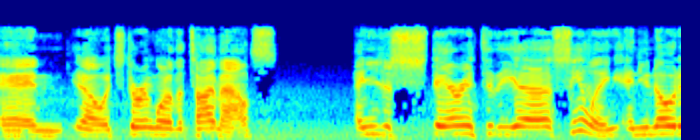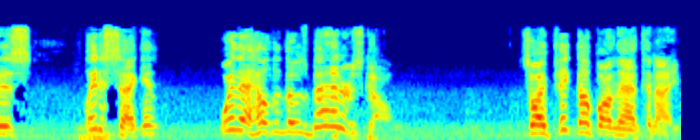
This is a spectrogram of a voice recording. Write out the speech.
And, you know, it's during one of the timeouts, and you just stare into the uh, ceiling and you notice, wait a second, where the hell did those banners go? So I picked up on that tonight.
